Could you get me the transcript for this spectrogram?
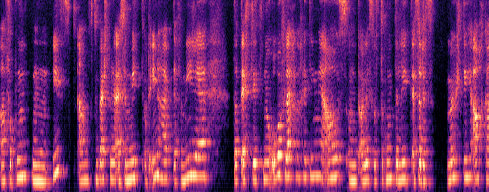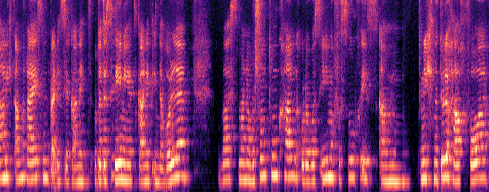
äh, verbunden ist. Ähm, zum Beispiel also mit oder innerhalb der Familie, da testet jetzt nur oberflächliche Dinge aus und alles, was darunter liegt. Also das möchte ich auch gar nicht anreißen, weil das ja gar nicht, oder das sehe ich jetzt gar nicht in der Rolle. Was man aber schon tun kann oder was ich immer versuche, ist, ähm, mich natürlich auch vor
